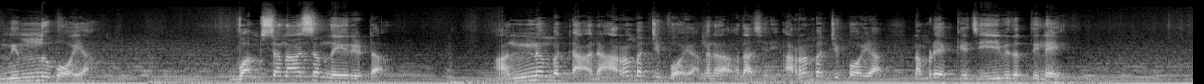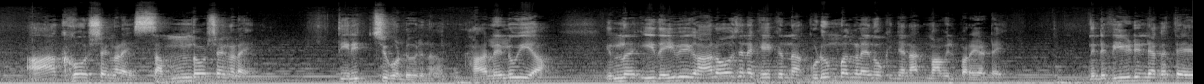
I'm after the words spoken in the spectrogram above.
നിന്നുപോയ വംശനാശം നേരിട്ട അന്നം പറ്റ അറം പറ്റിപ്പോയ അങ്ങനെ അതാ ശരി. അറം പറ്റിപ്പോയ നമ്മുടെയൊക്കെ ജീവിതത്തിലെ ആഘോഷങ്ങളെ സന്തോഷങ്ങളെ തിരിച്ചു കൊണ്ടുവരുന്നവൻ ഹലലൂയ ഇന്ന് ഈ ദൈവിക ആലോചന കേൾക്കുന്ന കുടുംബങ്ങളെ നോക്കി ഞാൻ ആത്മാവിൽ പറയട്ടെ. നിന്റെ വീടിന്റെ അകത്തെ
